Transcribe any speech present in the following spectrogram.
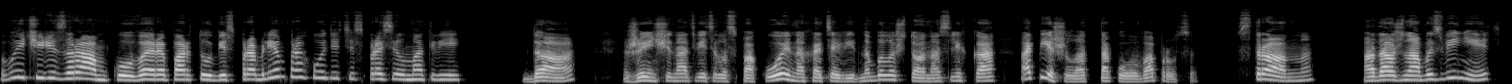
«Вы через рамку в аэропорту без проблем проходите?» — спросил Матвей. «Да», — женщина ответила спокойно, хотя видно было, что она слегка опешила от такого вопроса. «Странно. А должна бы звенеть.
